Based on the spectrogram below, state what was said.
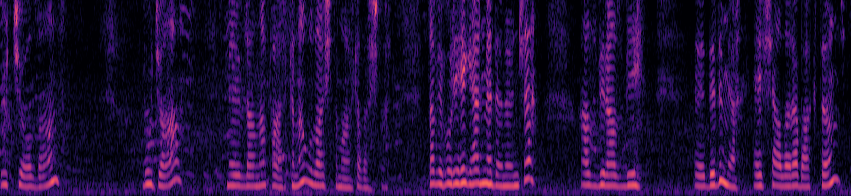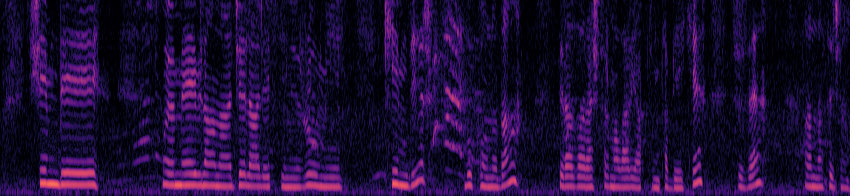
üç yoldan Buca Mevlana Parkı'na ulaştım arkadaşlar. Tabi buraya gelmeden önce az biraz bir e, dedim ya eşyalara baktım. Şimdi Mevlana Celaleddin Rumi kimdir? Bu konuda biraz araştırmalar yaptım tabii ki. Size anlatacağım.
